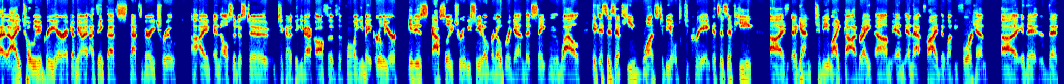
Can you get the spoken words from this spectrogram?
I, I totally agree, Eric. I mean, I, I think that's that's very true. Uh, I and also just to to kind of piggyback off of the point you made earlier, it is absolutely true. We see it over and over again that Satan, while it, it's as if he wants to be able to create, it's as if he, uh, again, to be like God, right? Um, and and that pride that went before him, uh, that that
